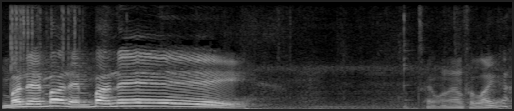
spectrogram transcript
money, money, money. Take one in for later.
